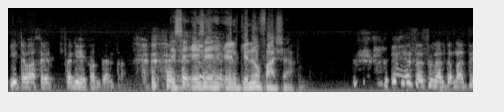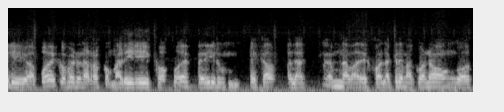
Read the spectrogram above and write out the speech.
Y te vas a ir feliz y contento. Ese, ese es el que no falla. Y esa es una alternativa. Podés comer un arroz con marisco, podés pedir un pescado, a la, un abadejo a la crema con hongos,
